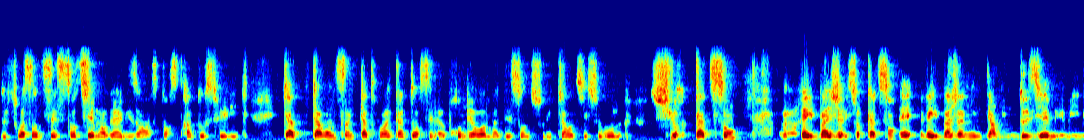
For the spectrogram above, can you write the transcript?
de 76 centièmes en réalisant un temps stratosphérique. 45-94, c'est le premier homme à descendre sous les 46 secondes sur 400. Euh, Ray sur 400 haies, Ray Benjamin termine deuxième et met une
